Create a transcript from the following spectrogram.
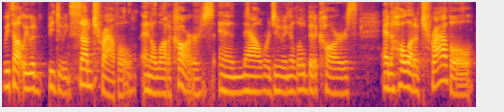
we thought we would be doing some travel and a lot of cars. And now we're doing a little bit of cars and a whole lot of travel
